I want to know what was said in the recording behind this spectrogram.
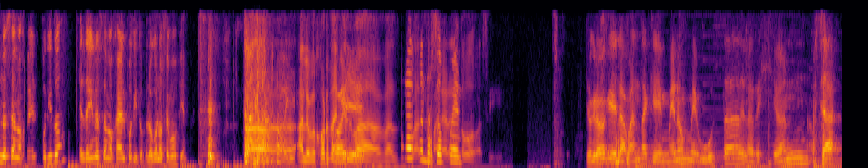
no se va a mojar el potito. El Daniel no se va a mojar el potito, lo conocemos bien. Ah, a lo mejor Daniel Oye. va, va, va a disparar a todo así. Yo creo que la banda que menos me gusta de la región, o sea,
